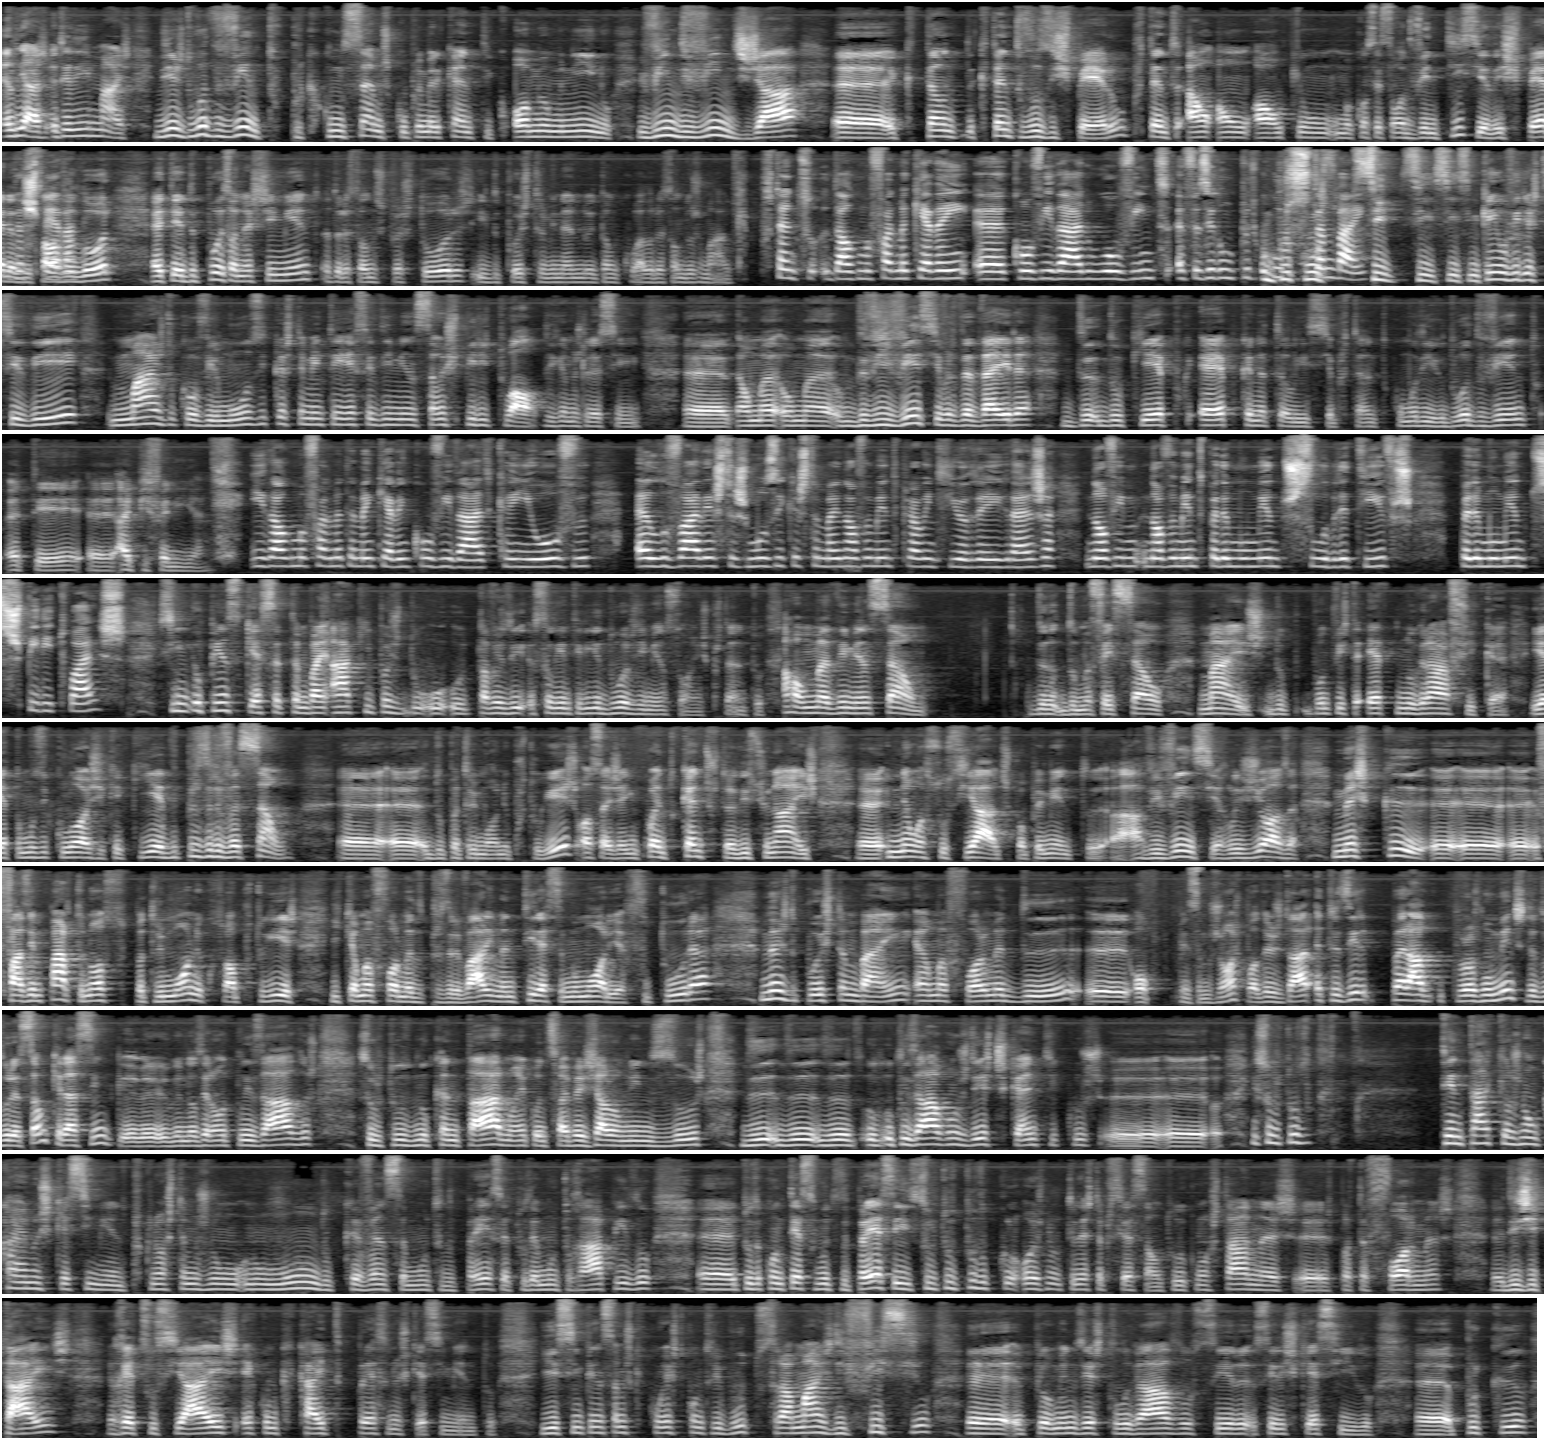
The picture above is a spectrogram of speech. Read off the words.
Aliás, até digo mais, desde o advento, porque começamos com o primeiro cântico, ó oh, meu menino, vinde, vinde já, uh, que, tão, que, tanto vos espero. Portanto, há, há, um, há aqui uma concepção adventícia da espera da do espera. Salvador, até depois ao nascimento, a adoração dos pastores e depois terminando então com a adoração dos magos. Portanto, de alguma forma querem uh, convidar o ouvinte a fazer um percurso, um percurso, também. Sim, sim, sim, sim. Quem ouvir este CD, mais do que ouvir músicas, também tem essa dimensão espiritual, digamos-lhe assim. Uh, é uma, uma, de vivência verdadeira de, do que é a época natalícia. Portanto, como eu digo, do advento até uh, à Epifania. E de alguma forma também querem convidar quem ouve a levar estas músicas também novamente para o interior da igreja, novamente para momentos celebrativos, para momentos espirituais? Sim, eu penso que essa também. Há aqui, pois, do, talvez salientaria duas dimensões. Portanto, há uma dimensão de, de, uma feição mais do ponto de vista etnográfica e etnomusicológica, que é de preservação uh, do património português, ou seja, enquanto cantos tradicionais uh, não associados propriamente à, à, vivência religiosa, mas que fazem parte do nosso património cultural português e que é uma forma de preservar e manter essa memória futura, mas depois também é uma forma de, ou pensamos nós, pode ajudar a trazer para, para os momentos de adoração, que era assim que eles eram utilizados, sobretudo no cantar, não é? quando se vai beijar o menino Jesus, de, de, de utilizar alguns destes cânticos e, sobretudo, tentar que eles não caiam no esquecimento, porque nós estamos num, num mundo que avança muito depressa, tudo é muito rápido, uh, tudo acontece muito depressa e, sobretudo, tudo que hoje não temos esta percepção, tudo que não está nas uh, plataformas uh, digitais, redes sociais, é como que cai depressa no esquecimento. E assim pensamos que com este contributo será mais difícil, pelo menos, este legado ser, ser esquecido, porque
